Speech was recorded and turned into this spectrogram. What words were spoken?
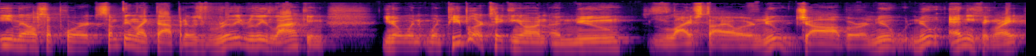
email support, something like that, but it was really, really lacking. You know, when, when people are taking on a new lifestyle or a new job or a new new anything, right?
